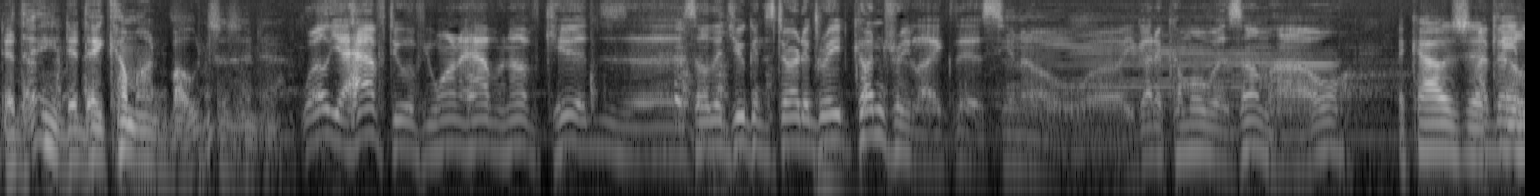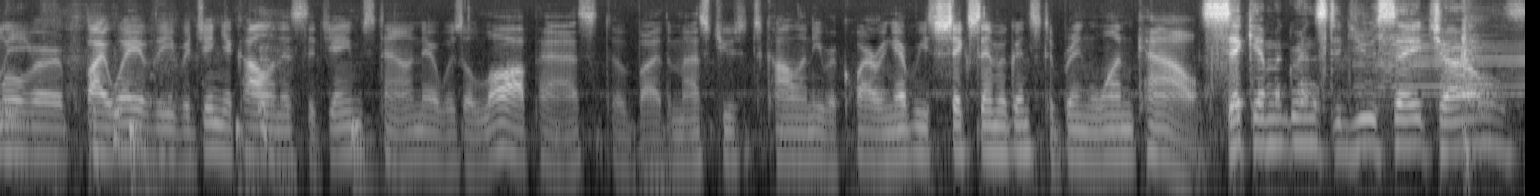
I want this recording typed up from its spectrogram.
Did they? Did they come on boats? Is it? Uh... Well, you have to if you want to have enough kids, uh, so that you can start a great country like this. You know, uh, you got to come over somehow. The cows uh, came leave. over by way of the Virginia colonists at Jamestown. There was a law passed uh, by the Massachusetts colony requiring every six immigrants to bring one cow. Sick immigrants, did you say, Charles?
